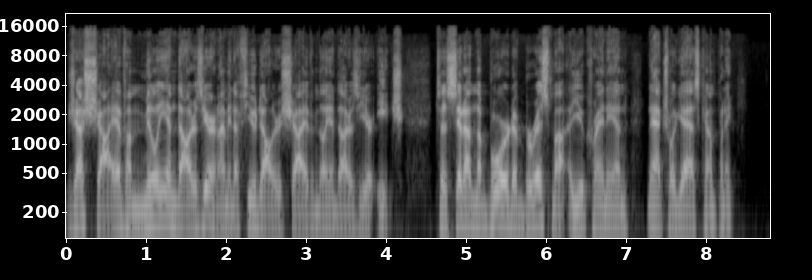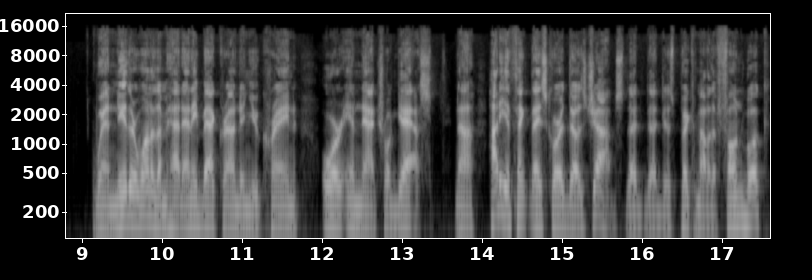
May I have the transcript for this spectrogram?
just shy of a million dollars a year, and I mean a few dollars shy of a million dollars a year each, to sit on the board of Burisma, a Ukrainian natural gas company, when neither one of them had any background in Ukraine or in natural gas. Now, how do you think they scored those jobs? That, that just pick them out of the phone book?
